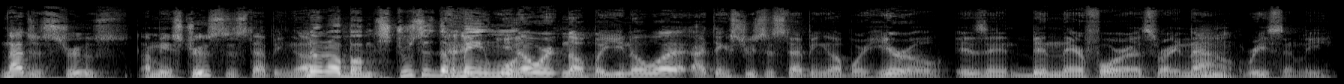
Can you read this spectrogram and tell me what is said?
Not just Strus. I mean, Strus is stepping up. No, no, but Strus is the main you one. know where no, but you know what? I think Strus is stepping up where Herro isn't been there for us right now. Hmm. Recently,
